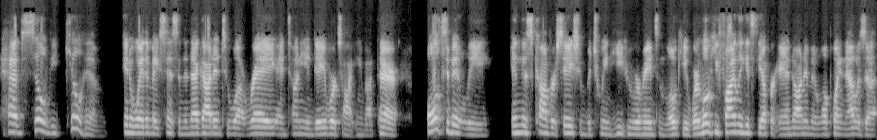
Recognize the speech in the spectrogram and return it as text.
have Sylvie kill him in a way that makes sense. And then that got into what Ray and Tony and Dave were talking about there. Ultimately, in this conversation between He Who Remains and Loki, where Loki finally gets the upper hand on him at one point, and that was a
